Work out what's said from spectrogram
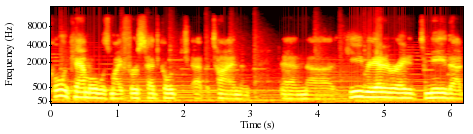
Colin Campbell was my first head coach at the time, and and uh, he reiterated to me that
